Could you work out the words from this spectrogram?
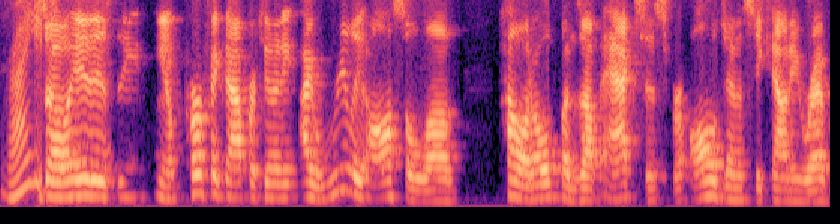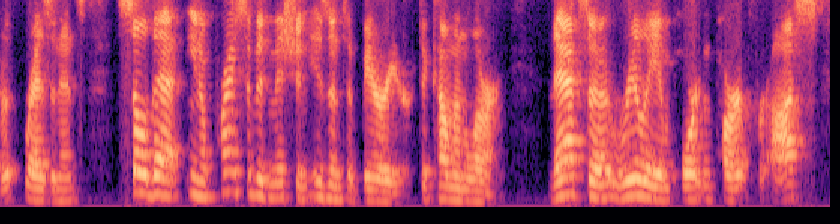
Right. So it is the, you know, perfect opportunity. I really also love how it opens up access for all Genesee County rev- residents so that, you know, price of admission isn't a barrier to come and learn. That's a really important part for us.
